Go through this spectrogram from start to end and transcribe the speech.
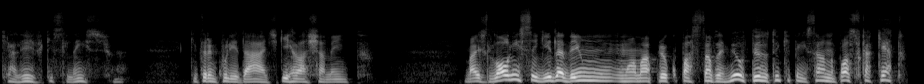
que alívio, que silêncio, né? que tranquilidade, que relaxamento. Mas logo em seguida vem um, uma, preocupação. Meu Deus, eu tenho que pensar, não posso ficar quieto.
